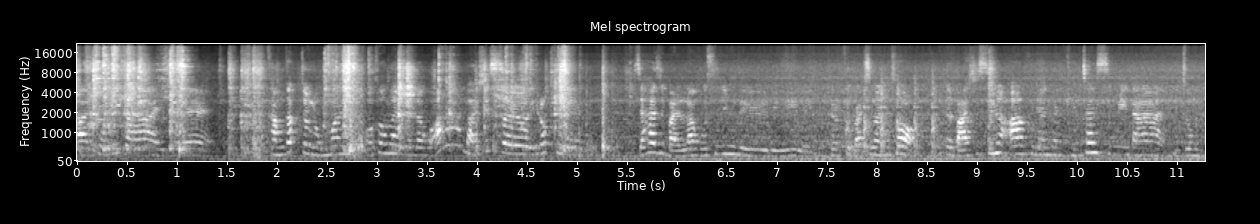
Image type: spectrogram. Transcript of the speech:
아, 저희가 이제 감각적 욕망을 벗어나야 된다고, 아, 맛있어요. 이렇게 이제 하지 말라고 스님들이 그렇게 말씀하면서 맛있으면, 아, 그냥, 그냥 괜찮습니다. 이 정도.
